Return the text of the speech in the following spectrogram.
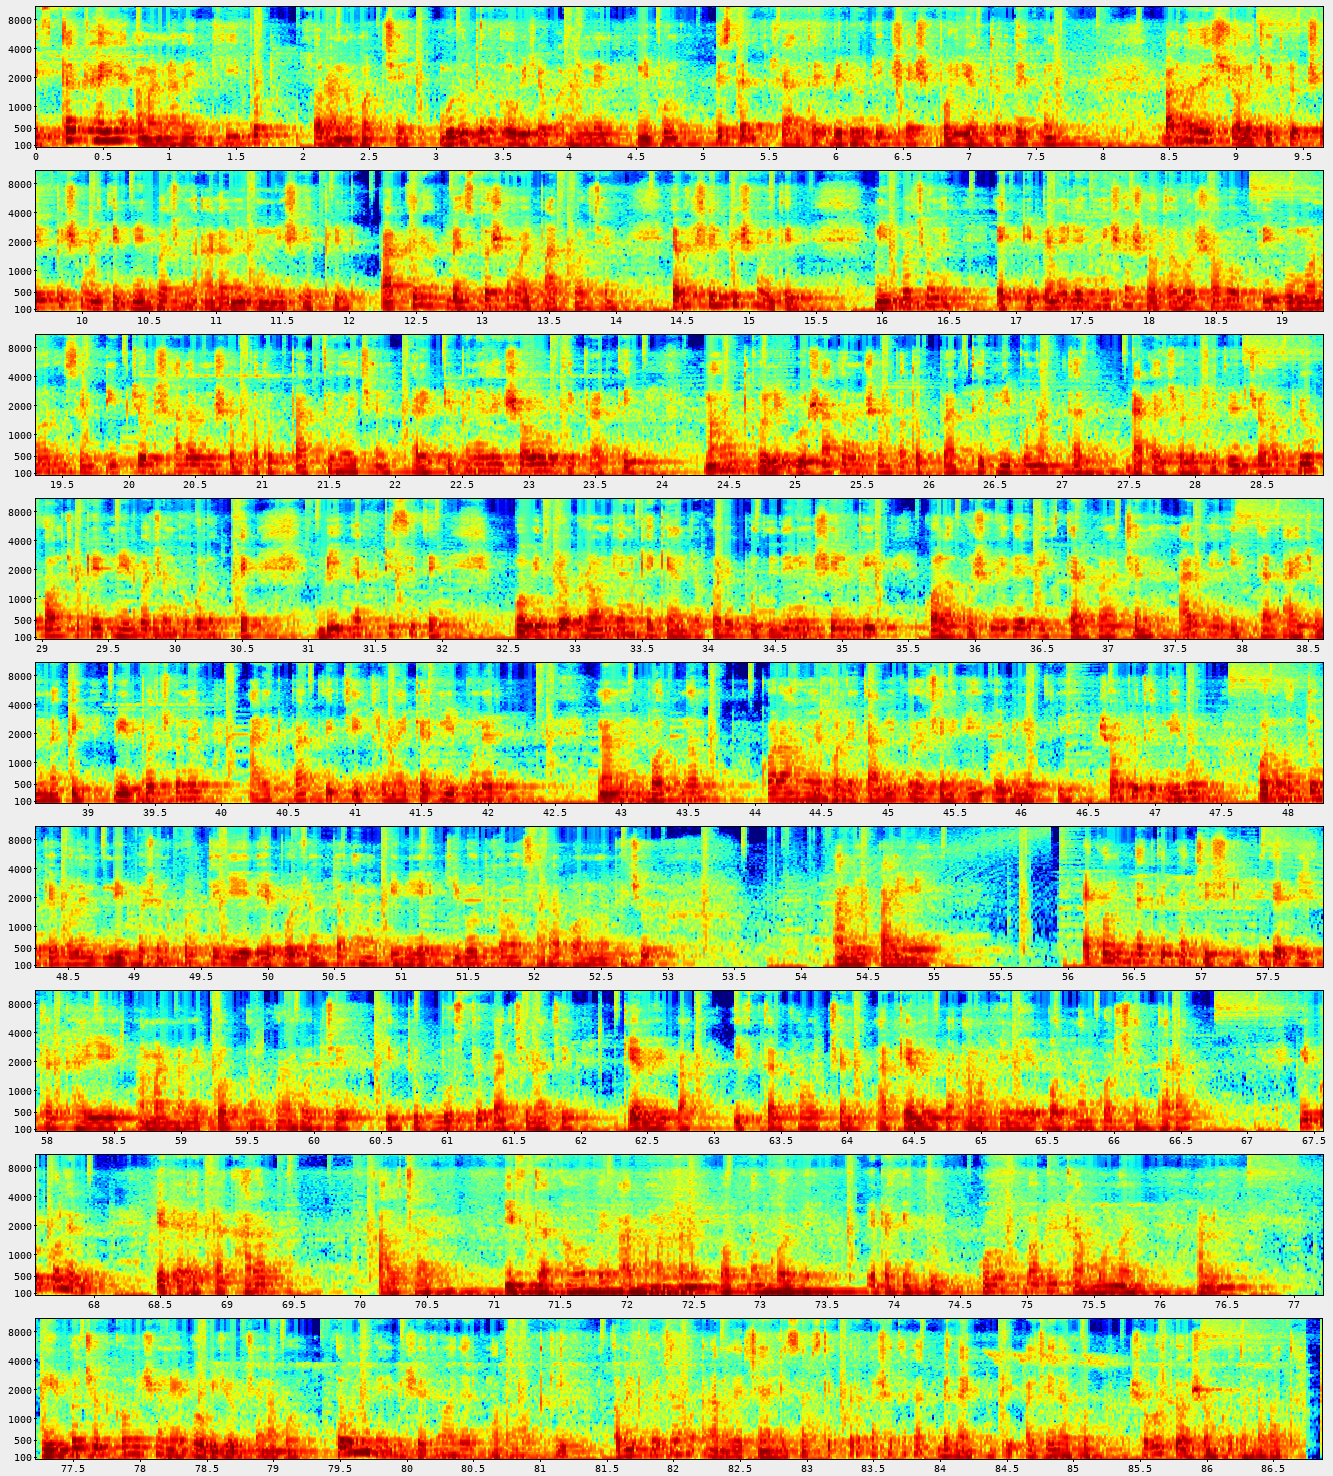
ইফতার খাইয়ে আমার নামে গিবত চড়ানো হচ্ছে। গুরুতর অভিযোগ আনলেন নিপুণ। বিস্তারিত জানতে ভিডিওটি শেষ পর্যন্ত দেখুন। বাংলাদেশ চলচ্চিত্র শিল্পী সমিতির নির্বাচন আগামী উনিশ এপ্রিল। প্রার্থীরা ব্যস্ত সময় পার করছেন। এবার শিল্পী সমিতির নির্বাচনে একটি প্যানেলে মিশা সৌদাগর সভাপতি ও মনোয়ার হোসেন টিপজল সাধারণ সম্পাদক প্রার্থী হয়েছেন। আরেকটি প্যানেলে সভাপতি প্রার্থী মাহমুদ কলি ও সাধারণ সম্পাদক প্রার্থী নিপুণ আক্তার ঢাকায় চলচ্চিত্রের জনপ্রিয় ফলছুটির নির্বাচন উপলক্ষে বিএফটিসিতে পবিত্র রমজানকে কেন্দ্র করে প্রতিদিনই শিল্পী কলাকুশলীদের ইফতার করাচ্ছেন। আর এই ইফতার আয়োজন নাকি নির্বাচনের আরেক প্রার্থী চিত্রনায়িকা নিপুণের নামে বদনাম করা হয় বলে দাবি করেছেন এই অভিনেত্রী। সম্প্রতি নিপুণ গণমাধ্যমকে বলেন, নির্বাচন করতে গিয়ে এ পর্যন্ত আমাকে নিয়ে কিবোধ গাওয়া ছাড়া অন্য কিছু আমি পাইনি। এখন দেখতে পাচ্ছি শিল্পীদের ইফতার খাইয়ে আমার নামে বদনাম করা হচ্ছে, কিন্তু বুঝতে পারছি না যে কেনই বা ইফতার খাওয়াচ্ছেন আর কেনই বা আমাকে নিয়ে বদনাম করছেন তারা। নিপুণ বলেন, এটা একটা খারাপ কালচার ইফতার খাওয়াবে আর আমার নামে বদনাম করবে। এটা কিন্তু কোনোভাবেই কাম্য নয়। আমি নির্বাচন কমিশনে অভিযোগ জানাব। তো বন্ধুরা, এই বিষয়ে তোমাদের মতামত কি? কমেন্ট করে জানাব। আর আমাদের চ্যানেলটি সাবস্ক্রাইব করে পাশে থাকা বেল আইকনটি বাজিয়ে রাখো। সকলকে অসংখ্য ধন্যবাদ।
